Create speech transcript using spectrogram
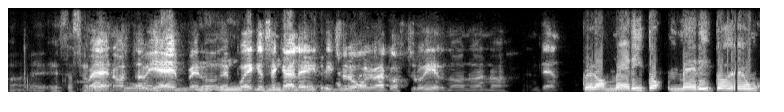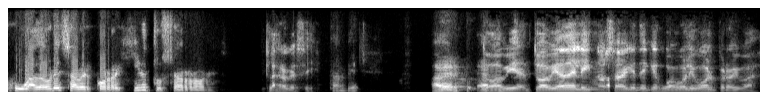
Ah, eh, esa salida Bueno, está bien, Y- pero y- después de que y se cae el edificio lo vuelves a construir, no, no, no, ¿entiendes? Pero mérito, mérito de un jugador es saber corregir tus errores. Claro que sí. También. A ver, eh, Todavía, todavía Delic no sabe que tiene que jugar voleibol, pero ahí va.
